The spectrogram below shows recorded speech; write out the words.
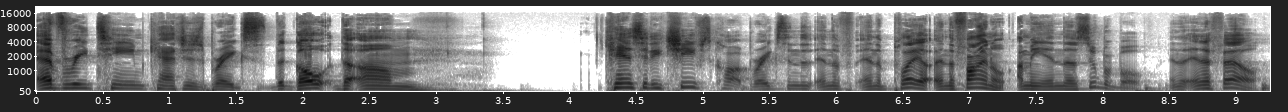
Every team catches breaks. The go the um Kansas City Chiefs caught breaks in the in the in the play in the final. I mean in the Super Bowl in the NFL.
